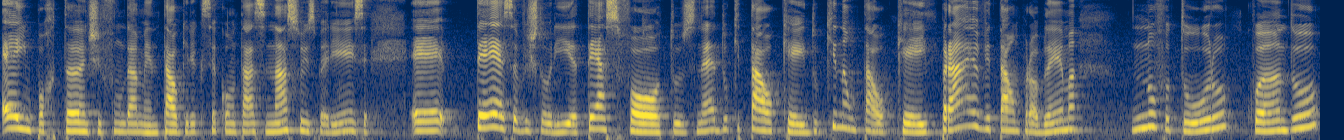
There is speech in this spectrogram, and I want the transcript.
É importante, fundamental, queria que você contasse na sua experiência, é, ter essa vistoria, ter as fotos, né, do que tá ok, do que não tá ok, para evitar um problema no futuro, quando,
